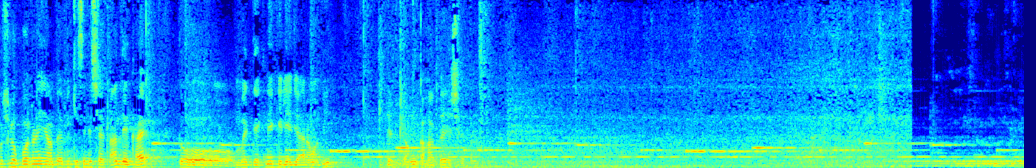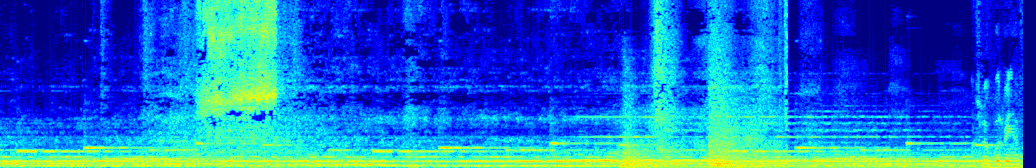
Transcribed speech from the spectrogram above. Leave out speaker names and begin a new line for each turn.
कुछ लोग बोल रहे हैं, यहाँ पे अभी किसी ने शैतान देखा है तो मैं देखने के लिए जा रहा हूँ अभी। देखता हूँ कहाँ पे है शैतान।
